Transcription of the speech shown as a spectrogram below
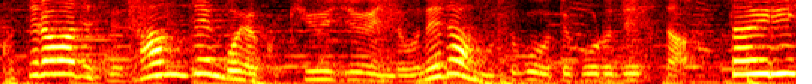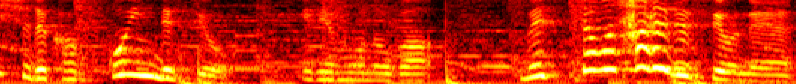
こちらはですね3590円でお値段もすごいお手頃でした。スタイリッシュでかっこいいんですよ。入れ物が。めっちゃおしゃれですよね。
